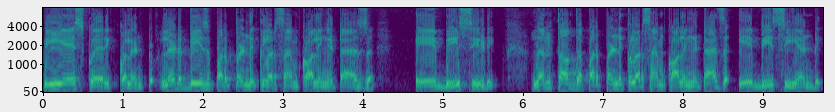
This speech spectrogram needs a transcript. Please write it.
PA square equivalent. To, let these perpendiculars I am calling it as A, B, C, D. Length of the perpendiculars I am calling it as A, B, C and D.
